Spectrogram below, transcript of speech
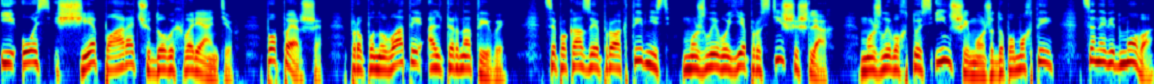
І ось ще пара чудових варіантів. По-перше, пропонувати альтернативи. Це показує проактивність, можливо, є простіший шлях, можливо, хтось інший може допомогти. Це не відмова,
